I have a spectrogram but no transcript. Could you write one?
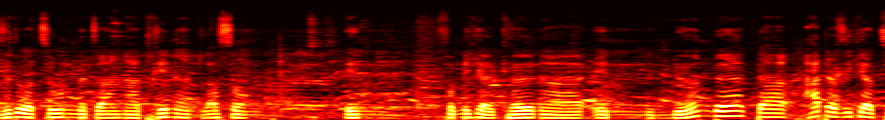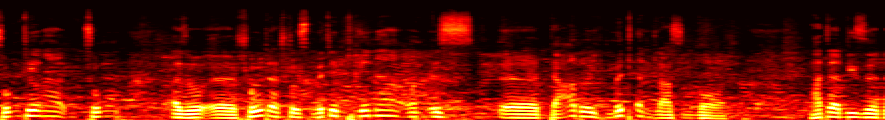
Situation mit seiner Trainerentlassung in, von Michael Kölner in Nürnberg. Da hat er sich ja zum Trainer, zum also äh, Schulterschluss mit dem Trainer und ist äh, dadurch mitentlassen worden. Hat er diese,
